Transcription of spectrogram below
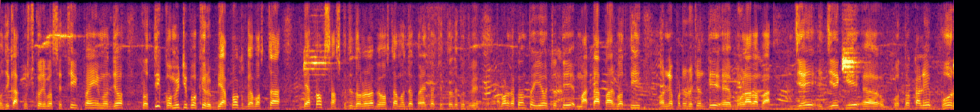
ଅଧିକ ଆକୃଷ୍ଟ କରିବ ସେଥିପାଇଁ ମଧ୍ୟ ପ୍ରତି କମିଟି ପକ୍ଷରୁ ବ୍ୟାପକ ବ୍ୟବସ୍ଥା ବ୍ୟାପକ ସାଂସ୍କୃତିକ ଦଳର ବ୍ୟବସ୍ଥା ମଧ୍ୟ କରାଯାଇଥିବା ଚିତ୍ର ଦେଖୁଥିବେ ଆପଣ ଦେଖନ୍ତୁ ଇଏ ହେଉଛନ୍ତି ମାତା ପାର୍ବତୀ ଅନ୍ୟପଟେ ରହିଛନ୍ତି ଭୋଳା ବାବା ଯିଏ ଯିଏକି গতকালি ভোর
